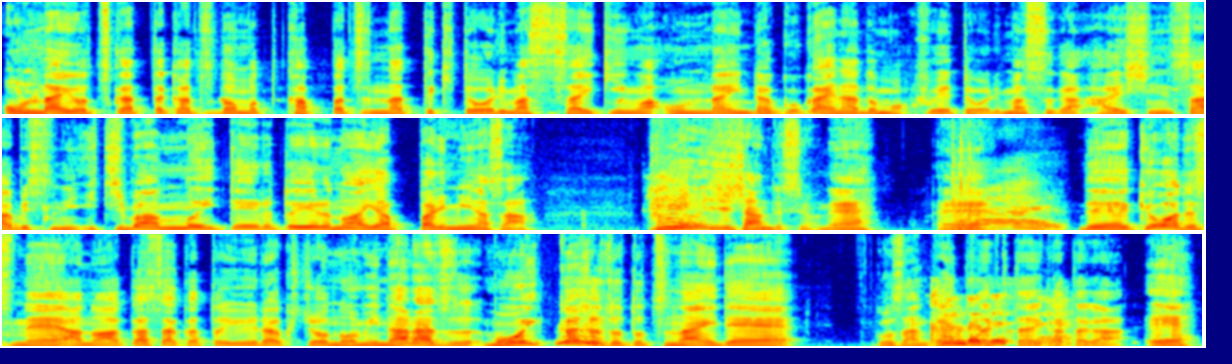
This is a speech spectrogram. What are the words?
オンラインを使った活動も活発になってきております。最近はオンライン落語会なども増えておりますが、配信サービスに一番向いていると言えるのはやっぱり皆さん、はいミュージシャンですよね。ええはい。で、今日はですね、あの、赤坂と有楽町のみならず、もう一箇所ちょっとつないでご参加いただきたい方が、ええ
